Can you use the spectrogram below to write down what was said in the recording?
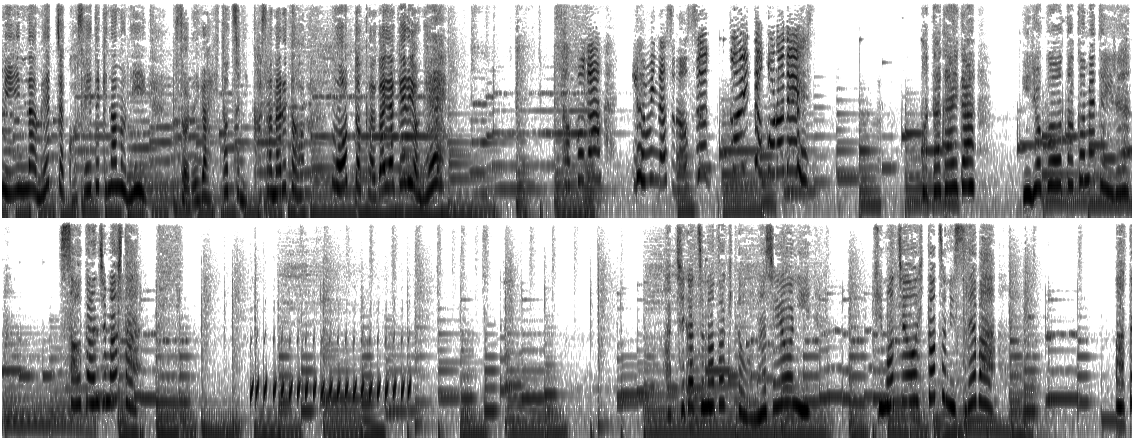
みんなめっちゃ個性的なのに、それが一つに重なると、もっと輝けるよね。そこがルミナスのすっごいところですお互いが魅力を高めている、そう感じました。8月の時と同じように気持ちを一つにすればまた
